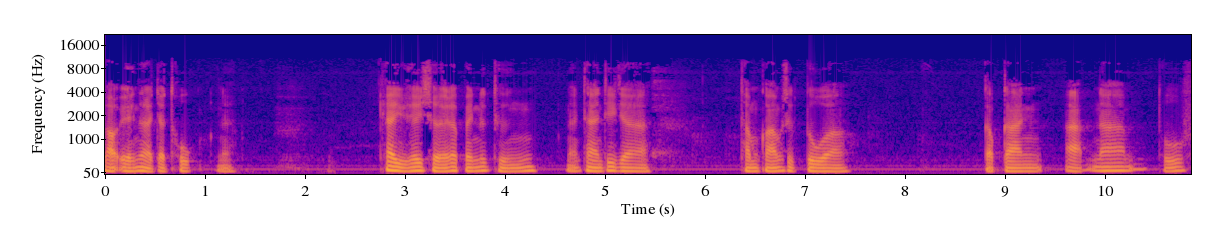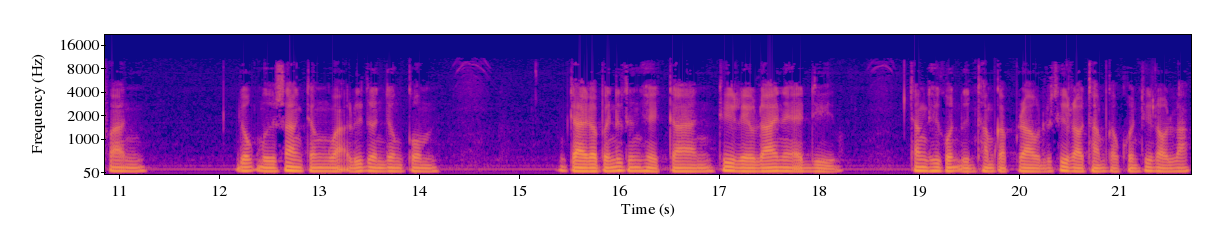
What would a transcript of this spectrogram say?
เราเองนั่แหละจะทุกข์นะแค่อยู่เฉยๆแล้วไปนึกถึงนะแทนที่จะทำความรู้สึกตัว กับการอาบน้ำถูฟัน ยกมือสร้างจังหวะ หรือเดินจงกรมใจเราไปนึกถึงเหตุการณ์ที่เลวร้ายในอดีต ทั้งที่คนอื่นทำกับเรา หรือที่เราทำกับคนที่เรารัก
